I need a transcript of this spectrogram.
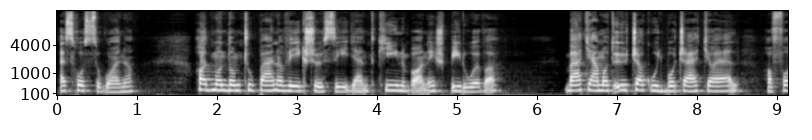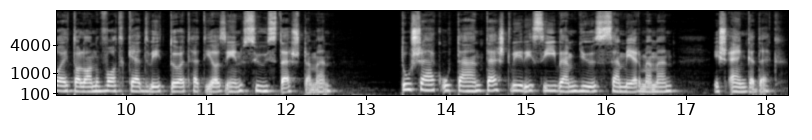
Ez hosszú volna. Hadd mondom csupán a végső szégyent, kínban és pirulva. Bátyámat ő csak úgy bocsátja el, ha fajtalan vad kedvét töltheti az én szűz testemen. Tusák után testvéri szívem győz szemérmemen, és engedek.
